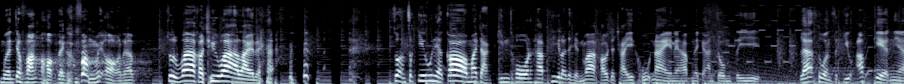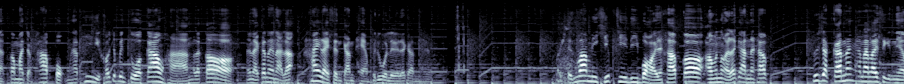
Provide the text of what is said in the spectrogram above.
เหมือนจะฟังออกแต่ก็ฟังไม่ออกนะครับ สรุปว่าเขาชื่อว่าอะไรเนะ ส่วนสกิลเนี่ยก็มาจากอินโทรนะครับที่เราจะเห็นว่าเขาจะใช้คุในนะครับในการโจมตี และส่วนสกิลอัปเกรดเนี่ยก็มาจากภาพปกนะครับที่เขาจะเป็นตัวก้าวหาง แล้วก็ไหนๆก็ไหนๆแล้วให้ลายเซ็นการแถมไปด้วยเลยแล้วกันนะครับเห็นว่ามีคลิปทีดีบ่อยนะครับก็เอามาหน่อยแล้วกันนะครับดูจากการนั่ง analysis เนี่ย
